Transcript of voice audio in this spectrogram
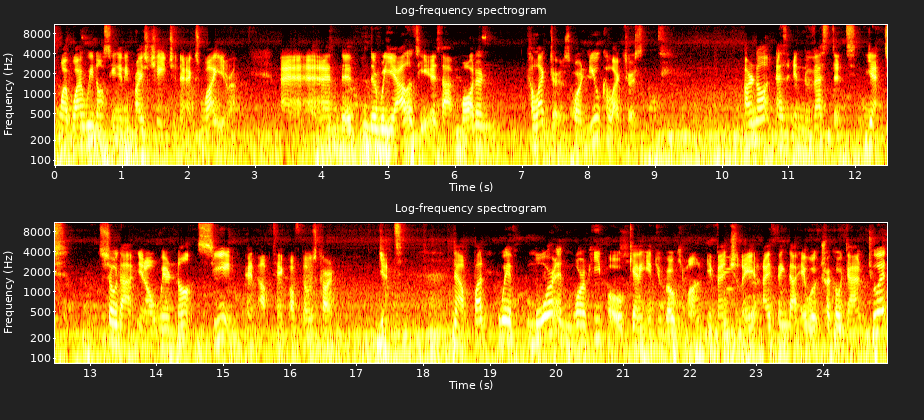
why, why are we not seeing any price change in the XY era? And the, the reality is that modern collectors or new collectors are not as invested yet so that you know we're not seeing an uptick of those cards yet now, but with more and more people getting into Pokemon, eventually, I think that it will trickle down to it.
